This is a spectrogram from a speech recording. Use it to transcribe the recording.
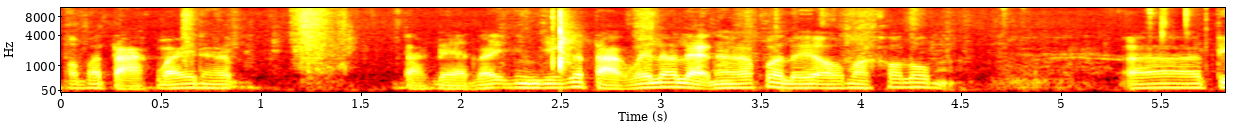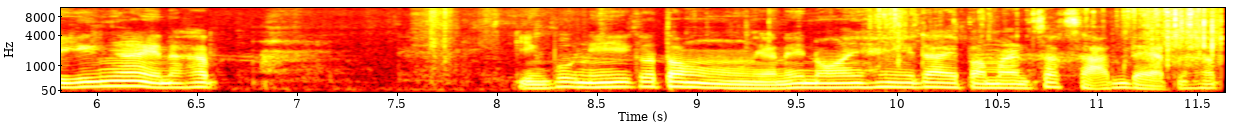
เอามาตากไว้นะครับ ตากแดดไว้จริงๆก็ตากไว้แล้วแหละนะครับ ก็เลยเอามาเข้าร่มตีง่ายๆนะครับ กิ่งพวกนี้ก็ต้องอย่างน้อยๆให้ได้ประมาณสักสามแดดนะครับ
